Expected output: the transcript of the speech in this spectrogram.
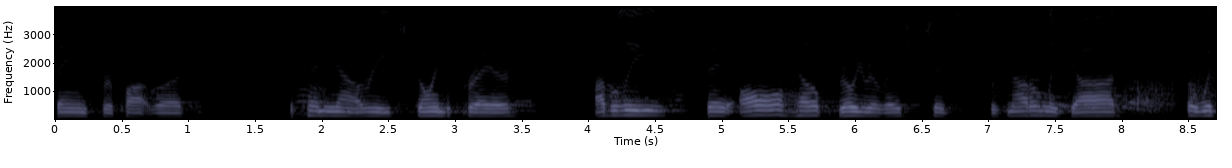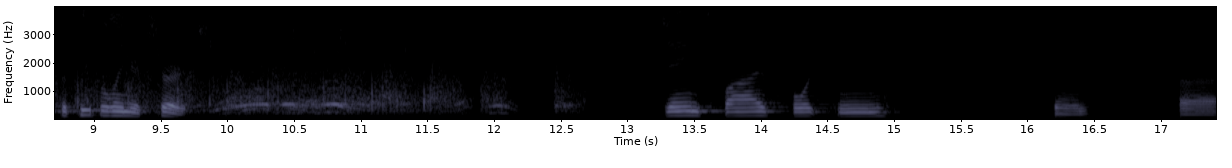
staying for potluck, attending outreach, going to prayer, I believe they all help grow your relationships with not only God, but with the people in your church. James 5:14 again uh,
